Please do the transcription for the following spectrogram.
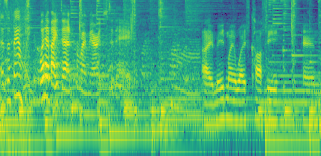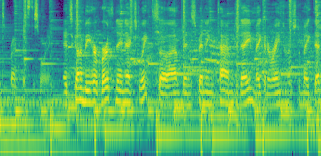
as a family. What have I done for my marriage today? I made my wife coffee and breakfast this morning. It's going to be her birthday next week, so I've been spending time today making arrangements to make that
